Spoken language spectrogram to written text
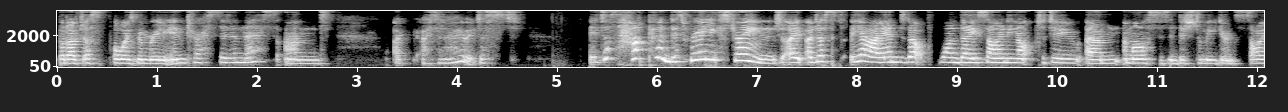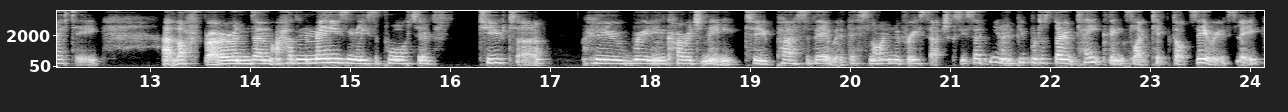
but i've just always been really interested in this. And i, I don't know it just it just happened. It's really strange. I, I, just, yeah, I ended up one day signing up to do um, a master's in digital media and society at Loughborough. And um, I had an amazingly supportive tutor who really encouraged me to persevere with this line of research because he said, you know, people just don't take things like TikTok seriously.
